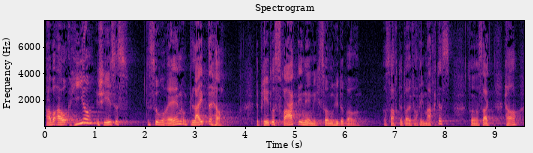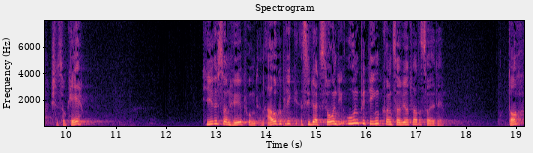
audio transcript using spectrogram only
Aber auch hier ist Jesus der Souverän und bleibt der Herr. Der Petrus fragt ihn nämlich, soll man Hütte bauen? Er sagt nicht einfach, ich mache das, sondern er sagt, Herr, ist das okay? Hier ist so ein Höhepunkt, ein Augenblick, eine Situation, die unbedingt konserviert werden sollte. Doch,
